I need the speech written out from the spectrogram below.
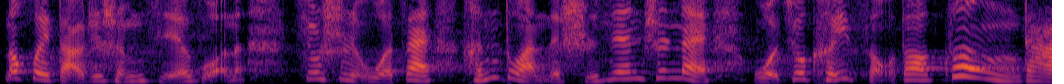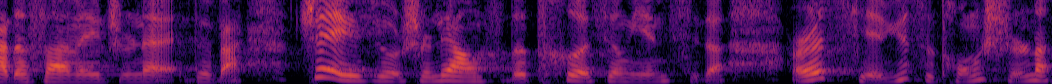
那会导致什么结果呢？就是我在很短的时间之内，我就可以走到更大的范围之内，对吧？这就是量子的特性引起的。而且与此同时呢，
